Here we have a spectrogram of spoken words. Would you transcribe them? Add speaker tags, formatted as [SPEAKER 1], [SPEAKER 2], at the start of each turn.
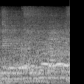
[SPEAKER 1] Chega.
